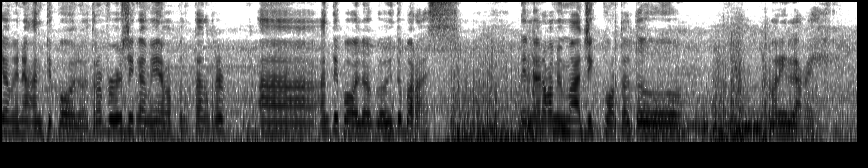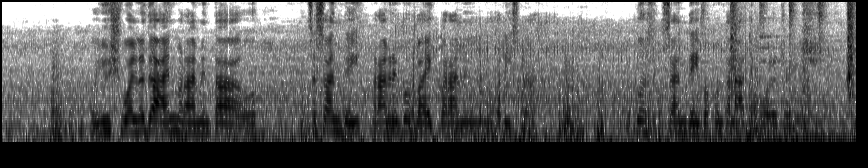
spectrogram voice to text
Kami ng Antipolo. Traversing kami, papuntang ah, Antipolo, going to Baras. Then, meron kami magic portal to Marilaki. So, usual na daan, maraming tao. It's a Sunday, maraming nagbabike, maraming motorista. Because Sunday, papunta na Antipolo Church.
